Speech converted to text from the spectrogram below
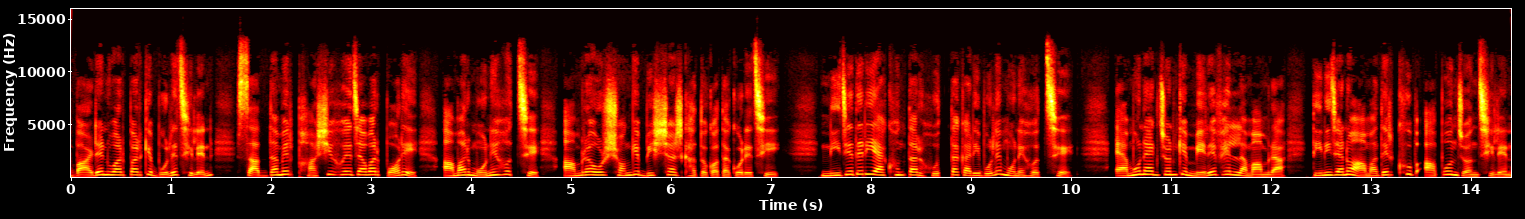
বার্ডেন ওয়ারপারকে বলেছিলেন, সাদ্দামের ফাঁসি হয়ে যাওয়ার পরে আমার মনে হচ্ছে আমরা ওর সঙ্গে বিশ্বাসঘাতকতা করেছি। নিজেদেরই এখন তার হত্যাকারী বলে মনে হচ্ছে। এমন একজনকে মেরে ফেললাম আমরা, তিনি যেন আমাদের খুব আপনজন ছিলেন।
